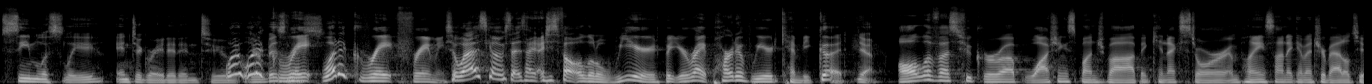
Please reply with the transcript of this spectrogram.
seamlessly integrated into What, what a business. great what a great framing. So what I was going to say is I I just felt a little weird, but you're right. Part of weird can be good. Yeah. All of us who grew up watching SpongeBob and Kids Next Door and playing Sonic Adventure Battle 2,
